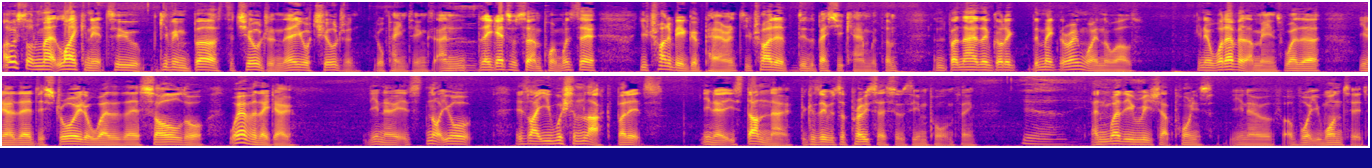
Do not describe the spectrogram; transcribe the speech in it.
I always sort of liken it to giving birth to children. They're your children, your paintings, and mm. they get to a certain point once they're. You try to be a good parent. You try to do the best you can with them, and but now they've got to they make their own way in the world. You know, whatever that means, whether you know they're destroyed or whether they're sold or wherever they go. You know, it's not your. It's like you wish them luck, but it's you know it's done now because it was the process that was the important thing yeah, and whether you reach that point, you know, of, of what you wanted,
